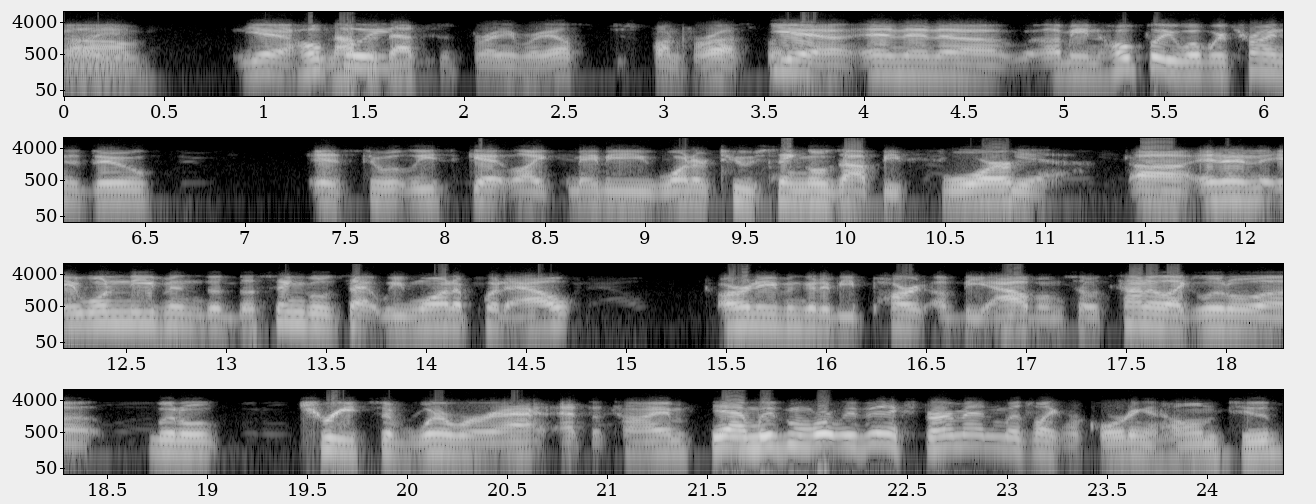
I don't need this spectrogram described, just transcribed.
uh, Um, yeah, not that that's for anybody else, just fun for us. But Yeah, and then uh, I mean, hopefully, what we're trying to do is to at least get like maybe one or two singles out before, yeah. uh, and then it wouldn't even the, the singles that we want to put out aren't even going to be part of the album. So it's kind of like little uh, little treats of where we're at at the time. Yeah, and we've been we've been experimenting with like recording at home too.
